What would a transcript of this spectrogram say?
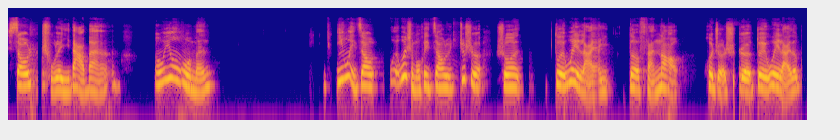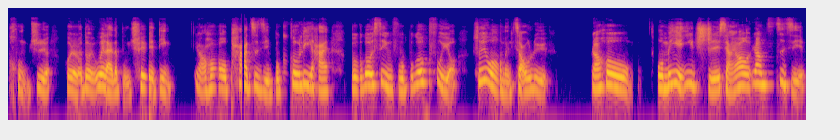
消除了一大半。哦，因为我们因为焦为为什么会焦虑，就是说对未来的烦恼，或者是对未来的恐惧，或者对未来的不确定，然后怕自己不够厉害、不够幸福、不够富有，所以我们焦虑。然后我们也一直想要让自己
